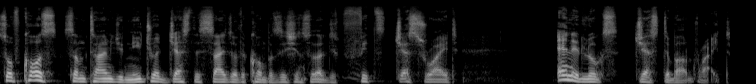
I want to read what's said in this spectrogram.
So of course, sometimes you need to adjust the size of the composition so that it fits just right and it looks just about right.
